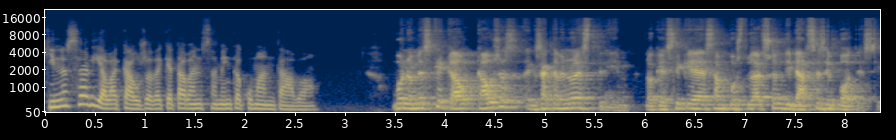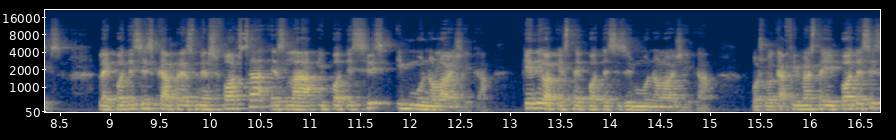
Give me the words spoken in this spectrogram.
Quina seria la causa d'aquest avançament que comentava? Bueno, més que causes, exactament no les tenim. El que sí que s'han postulat són diverses hipòtesis. La hipòtesi que ha pres més força és la hipòtesi immunològica. Què diu aquesta hipòtesi immunològica? Pues el que afirma aquesta hipòtesi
